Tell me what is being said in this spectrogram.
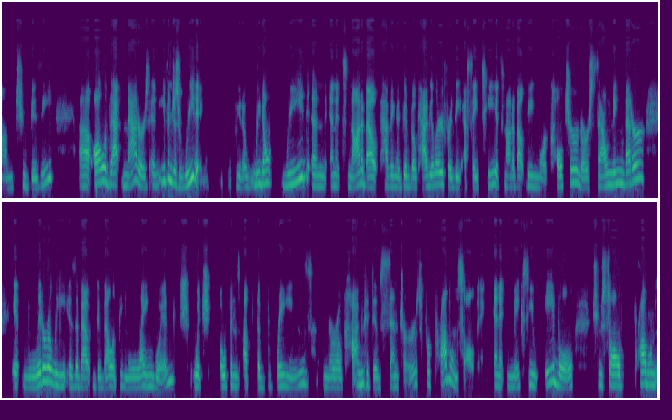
um, too busy. Uh, all of that matters. And even just reading, you know, we don't read and and it's not about having a good vocabulary for the SAT. It's not about being more cultured or sounding better. It literally is about developing language, which opens up the brain's neurocognitive centers for problem solving. And it makes you able to solve problems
